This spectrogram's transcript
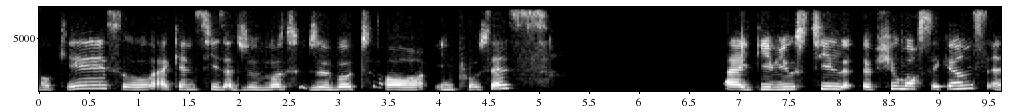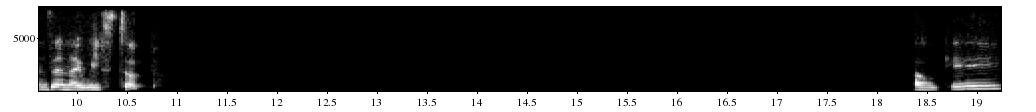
Okay, so I can see that the vote, the are in process. I give you still a few more seconds and then I will stop. Okay.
